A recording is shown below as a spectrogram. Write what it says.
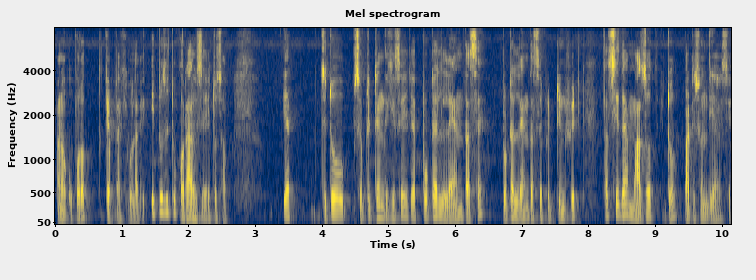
মানে ওপৰত গেপ ৰাখিব লাগে। এইটো যিটো কৰা হৈছে এইটো চাওক। ইয়াত যিটো চেপ্টিক টেংক দেখিছে এতিয়া টোটেল লেন্থ আছে টোটেল লেন্থ আছে ফিফটিন ফিট তাত চিধা মাজত এইটো পাৰ্টিশ্যন দিয়া হৈছে।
